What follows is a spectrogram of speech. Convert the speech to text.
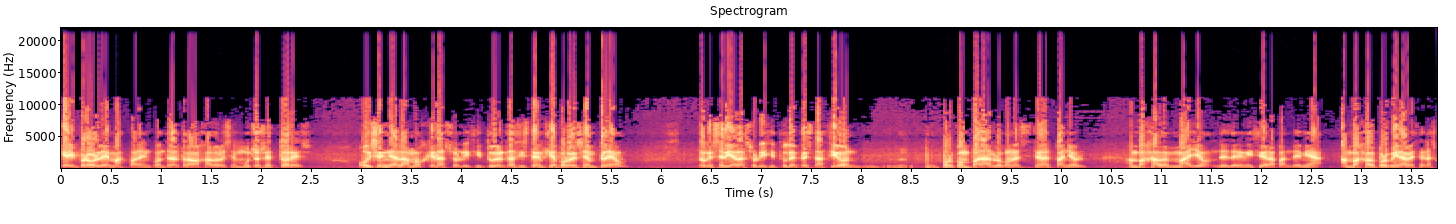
que hay problemas para encontrar trabajadores en muchos sectores, hoy señalamos que las solicitudes de asistencia por desempleo, lo que sería la solicitud de prestación, por compararlo con el sistema español, han bajado en mayo, desde el inicio de la pandemia, han bajado por primera vez de las,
